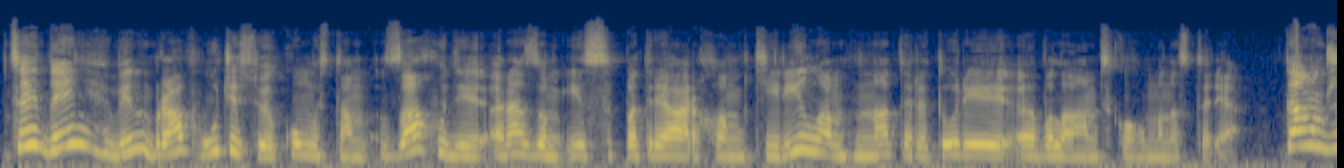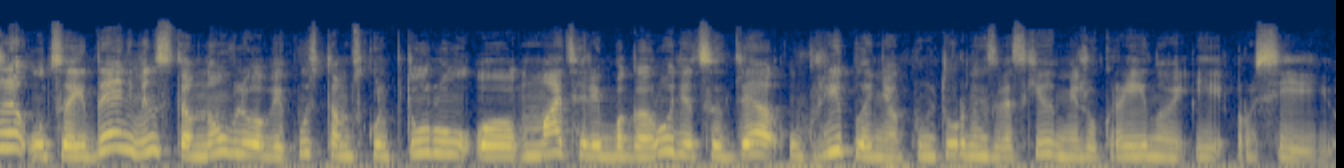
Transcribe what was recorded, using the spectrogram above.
В цей день він брав участь у якомусь там заході разом із патріархом Кірілом на території е, Валаамського монастиря. Там же у цей день він встановлював якусь там скульптуру матері Богородиці для укріплення культурних зв'язків між Україною і Росією.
